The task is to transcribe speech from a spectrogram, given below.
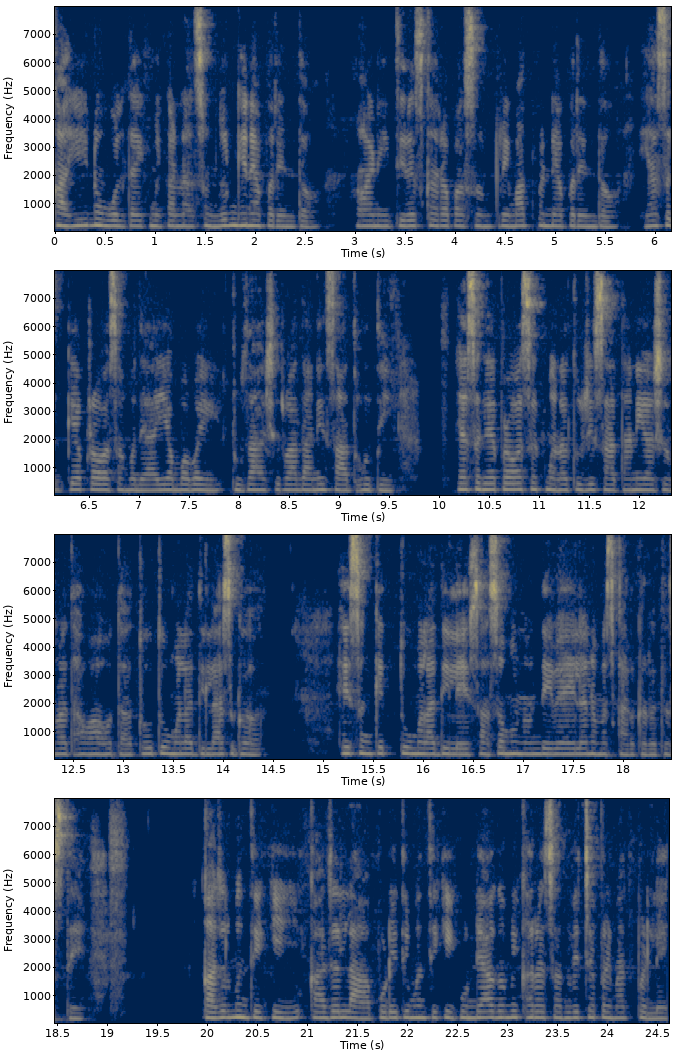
काही न बोलता एकमेकांना समजून घेण्यापर्यंत आणि तिरस्कारापासून प्रेमात पडण्यापर्यंत ह्या सगळ्या प्रवासामध्ये आई अंबाबाई तुझा आशीर्वाद आणि साथ होती. या सगळ्या प्रवासात मला तुझी साथ आणि आशीर्वाद हवा होता. तो तू मला दिलास ग. हे संकेत तू मला दिलेस असं म्हणून देवी आईला नमस्कार करत असते. काजल म्हणते की काजलला पुढे ती म्हणते की गुंड्या अगं मी खरंच अद्वेच्या प्रेमात पडले.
